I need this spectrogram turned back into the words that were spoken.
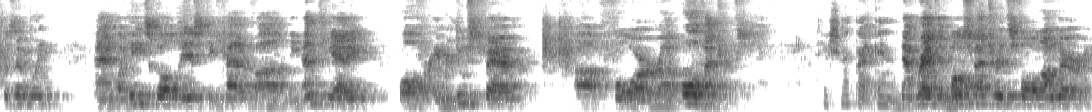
specifically. And what his goal is to have uh, the MTA offer a reduced fare uh, for uh, all veterans. They shut that down. Now, granted, most veterans fall under,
